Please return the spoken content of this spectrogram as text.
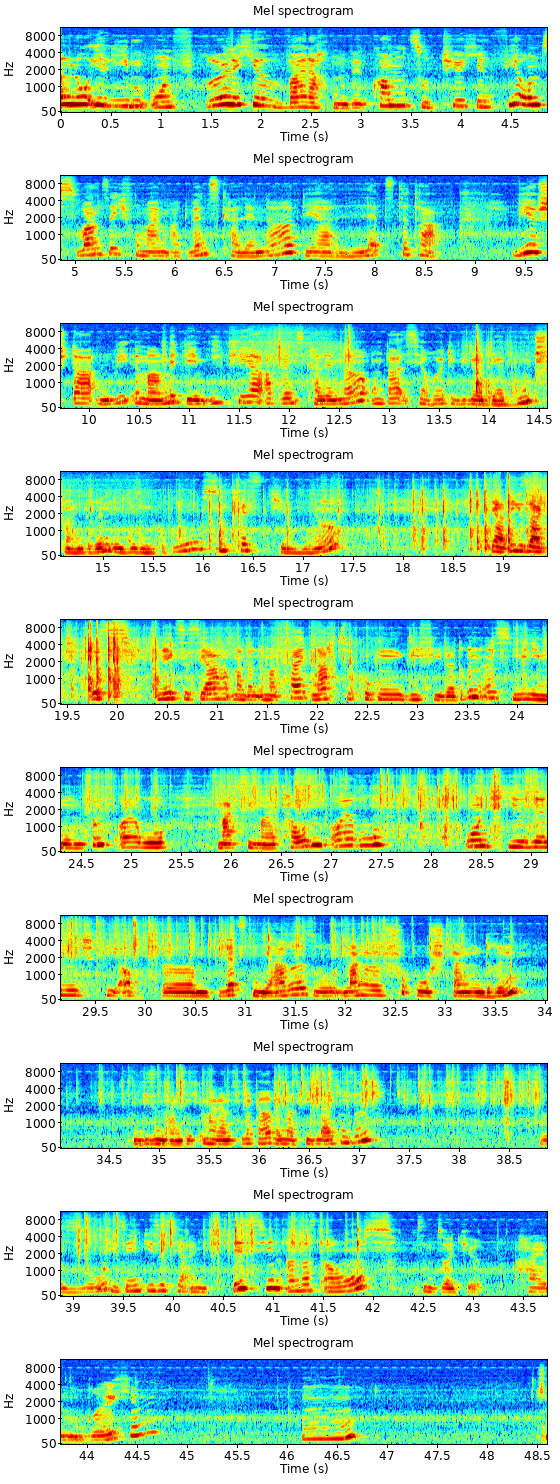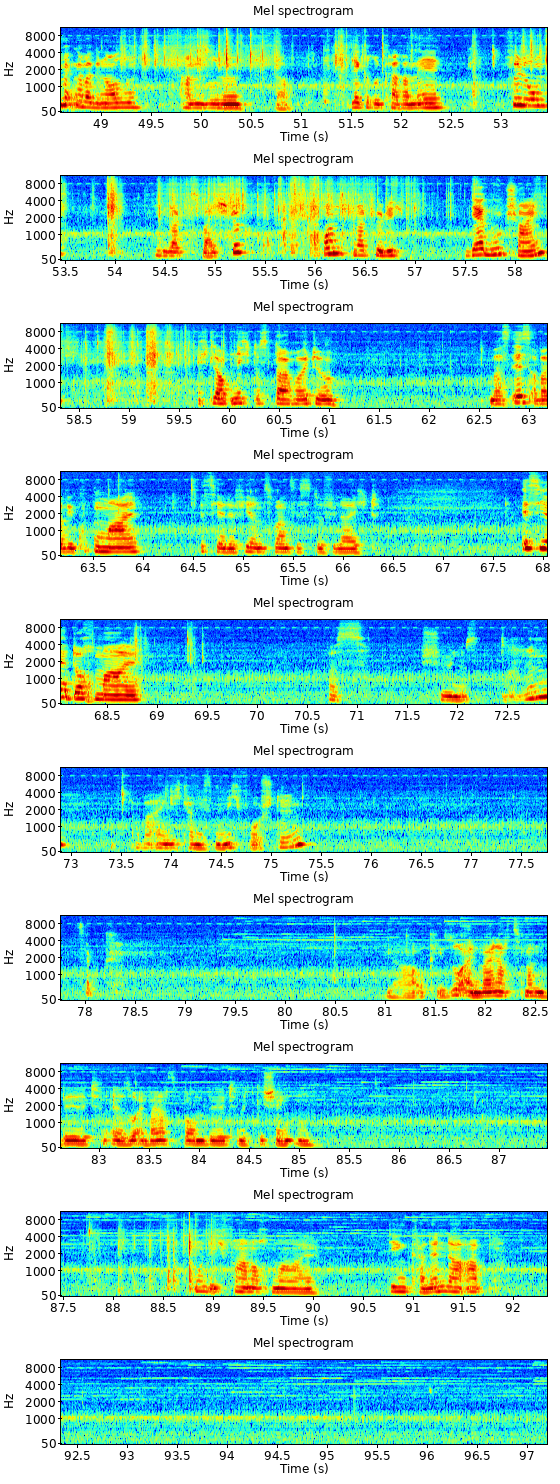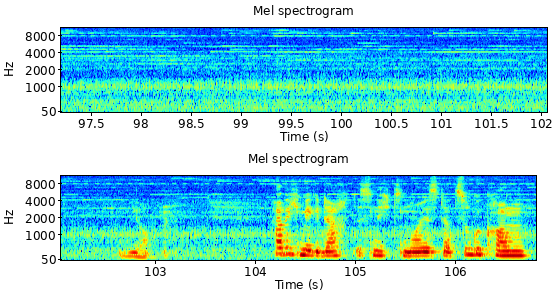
Hallo ihr Lieben und fröhliche Weihnachten. Willkommen zu Türchen 24 von meinem Adventskalender, der letzte Tag. Wir starten wie immer mit dem IKEA Adventskalender und da ist ja heute wieder der Gutschein drin in diesem großen Kästchen hier. Ja, wie gesagt, bis nächstes Jahr hat man dann immer Zeit nachzugucken, wie viel da drin ist. Minimum 5 Euro, maximal 1000 Euro. Und hier sind, wie auch ähm, die letzten Jahre, so lange Schokostangen drin. Und die sind eigentlich immer ganz lecker, wenn das die gleichen sind. So, die sehen dieses Jahr ein bisschen anders aus. Das sind solche halben Röllchen. Mhm. Schmecken aber genauso. Haben so eine ja, leckere Karamellfüllung. Wie gesagt, zwei Stück. Und natürlich der Gutschein. Ich glaube nicht, dass da heute was ist, aber wir gucken mal. Ist ja der 24. vielleicht. Ist ja doch mal was Schönes drin. Aber eigentlich kann ich es mir nicht vorstellen. Zack. Ja, okay, so ein Weihnachtsmannbild, äh, so ein Weihnachtsbaumbild mit Geschenken Ich fahre noch mal den Kalender ab. Ja. Habe ich mir gedacht, ist nichts Neues dazugekommen.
